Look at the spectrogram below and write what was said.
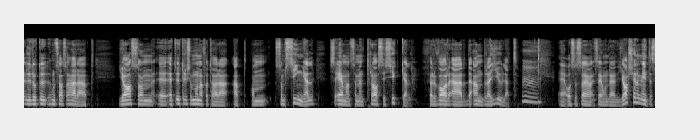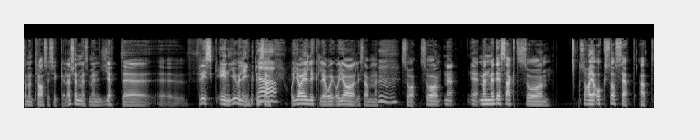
eller hon sa så här att jag som, eh, ett uttryck som hon har fått höra, att om, som singel så är man som en trasig cykel, för var är det andra hjulet? Mm. Eh, och så säger hon det, jag känner mig inte som en trasig cykel, jag känner mig som en jättefrisk eh, enhjuling. Liksom. Ja. Och jag är lycklig och, och jag liksom mm. så. så men, eh, men med det sagt så, så har jag också sett att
